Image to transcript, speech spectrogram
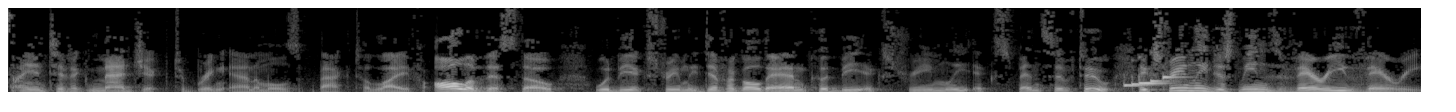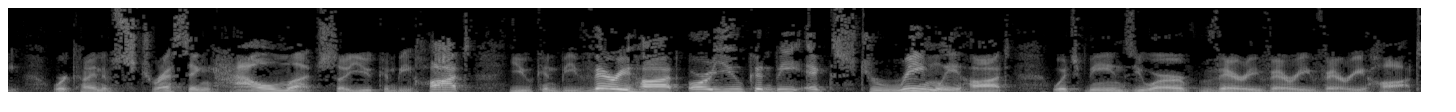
scientific magic to bring animals back to life. All of this, though, would be extremely difficult and could be extremely expensive, too. Extremely just means very, very. We're kind of stressing how much. So you can be hot, you can be very hot, or you can be extremely hot, which means you are very, very, very hot.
